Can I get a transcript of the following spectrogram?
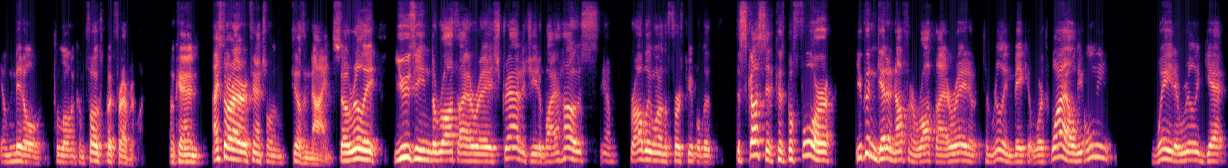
you know middle to low income folks, but for everyone. Okay, and I started IRA Financial in 2009. So really using the Roth IRA strategy to buy a house, you know, probably one of the first people to discuss it because before you couldn't get enough in a Roth IRA to, to really make it worthwhile. The only way to really get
